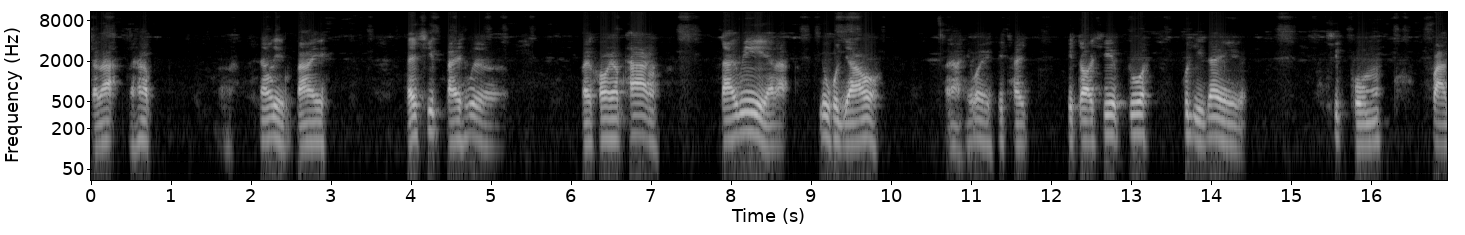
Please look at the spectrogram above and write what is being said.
จะละนะครับนั่งเล่นไปใช้ชิปไปเพื่อไปคอยรับทางตายวี่อะละลูกคนยาวอ่าให้ไว้ให้ใช้ติดต่อชีพด้วยพอดีได้ คลิปผมฝัน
